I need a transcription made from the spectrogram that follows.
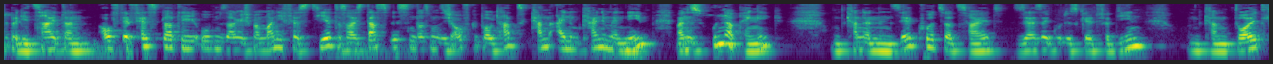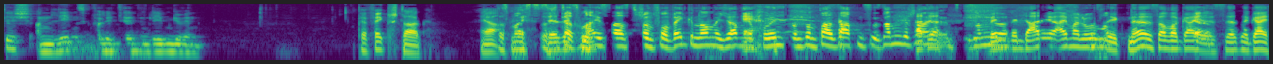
über die Zeit dann auf der Festplatte hier oben, sage ich mal, manifestiert. Das heißt, das Wissen, was man sich aufgebaut hat, kann einem keiner mehr nehmen. Man ist unabhängig und kann dann in sehr kurzer Zeit sehr, sehr gutes Geld verdienen und kann deutlich an Lebensqualität im Leben gewinnen. Perfekt stark. Ja, das meiste, sehr, sehr das cool. meiste hast du schon vorweggenommen. Ich habe mir vorhin schon so ein paar Sachen zusammengeschaltet. Also, wenn, wenn, Daniel einmal loslegt, ne, ist aber geil, ja. ist sehr, sehr geil.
